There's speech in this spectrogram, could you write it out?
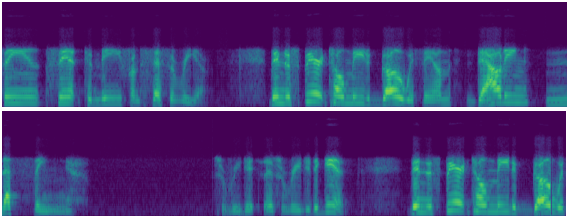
seen, sent to me from Caesarea. Then the Spirit told me to go with them, doubting nothing. Read it. Let's read it again. Then the Spirit told me to go with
